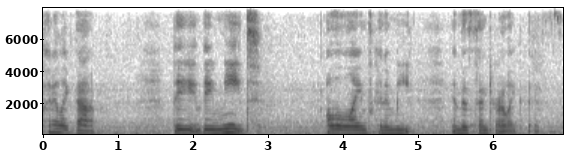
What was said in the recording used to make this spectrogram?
Kind of like that. They, they meet, all the lines kind of meet in the center like this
